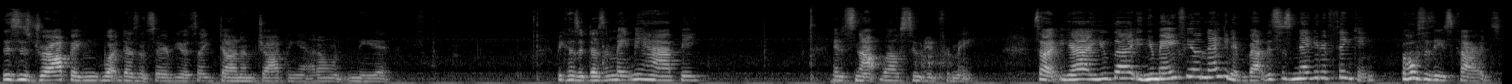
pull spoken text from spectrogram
This is dropping what doesn't serve you. It's like done, I'm dropping it. I don't need it. Because it doesn't make me happy. And it's not well suited for me. So yeah, you got you may feel negative about it. this is negative thinking. Both of these cards.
